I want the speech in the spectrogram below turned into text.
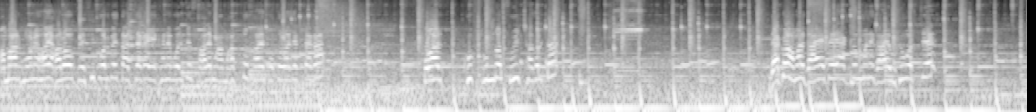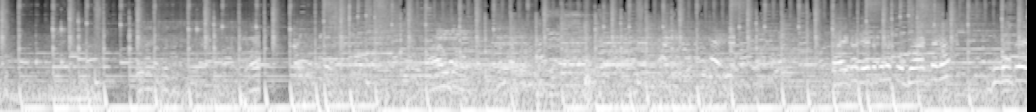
আমার মনে হয় আরও বেশি পড়বে। তার জায়গায় এখানে বলছে সাড়ে মাত্র সাড়ে সতেরো হাজার টাকা তো আর খুব সুন্দর সুইট ছাগলটা। দেখো, আমার গায়েতে একদম মানে গায়ে উঠে পড়ছে এটা রেট পড়বে চোদ্দ হাজার টাকা দু আছে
